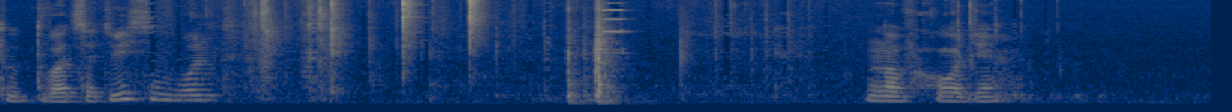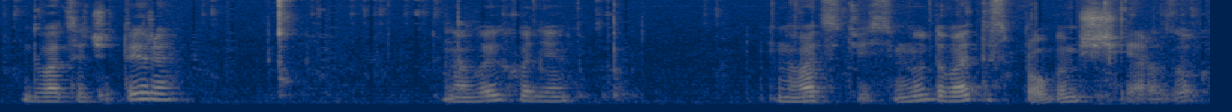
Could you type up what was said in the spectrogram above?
Тут 28 вольт. На вході 24. На виході 28. Ну, давайте спробуємо ще разок.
